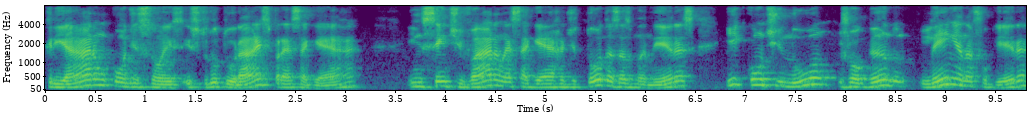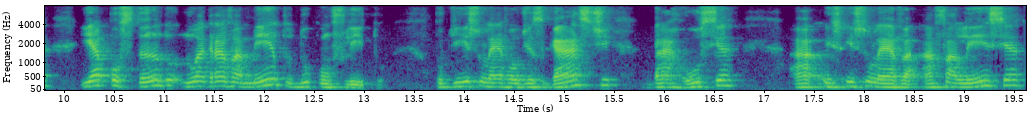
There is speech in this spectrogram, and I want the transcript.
criaram condições estruturais para essa guerra, incentivaram essa guerra de todas as maneiras e continuam jogando lenha na fogueira e apostando no agravamento do conflito, porque isso leva ao desgaste da Rússia, a, isso leva à falência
